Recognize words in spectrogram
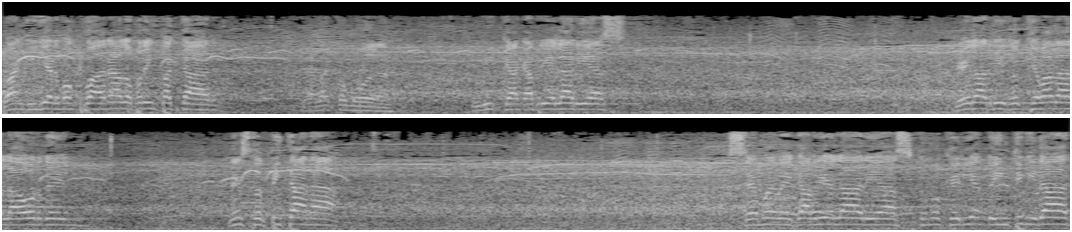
Juan Guillermo Cuadrado para impactar. Ya la acomoda. Ubica a Gabriel Arias. El árbitro que va a dar la orden. Néstor Pitana. Se mueve Gabriel Arias como queriendo intimidar.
